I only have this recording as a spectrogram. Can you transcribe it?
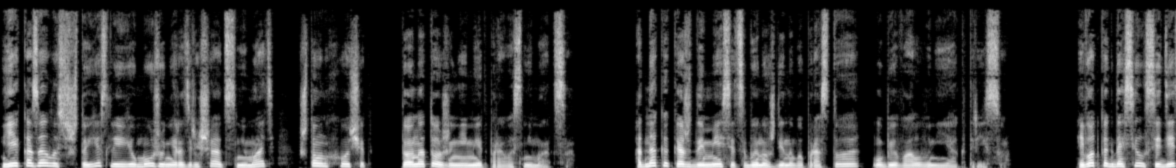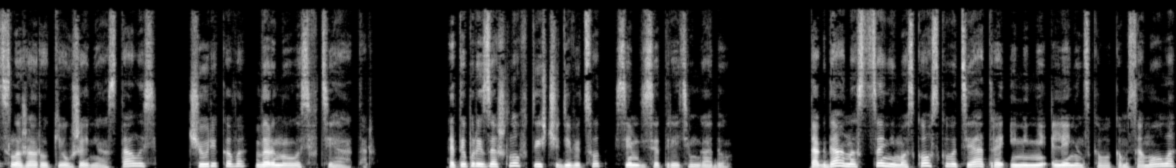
Ей казалось, что если ее мужу не разрешают снимать, что он хочет, то она тоже не имеет права сниматься. Однако каждый месяц вынужденного простоя убивал в ней актрису. И вот когда сил сидеть, сложа руки, уже не осталось, Чурикова вернулась в театр. Это произошло в 1973 году. Тогда на сцене Московского театра имени Ленинского комсомола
